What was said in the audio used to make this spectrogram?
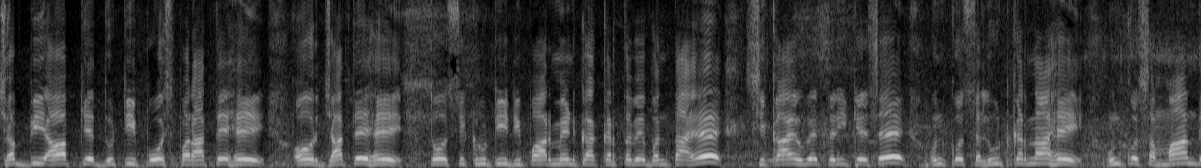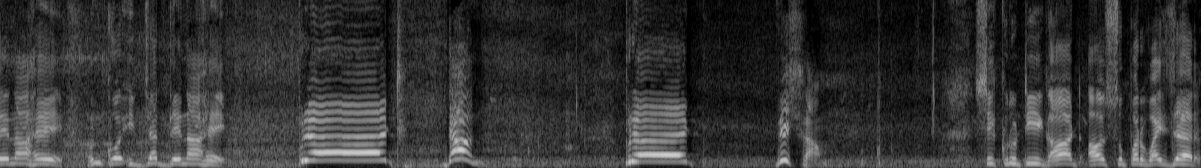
जब भी आपके ड्यूटी पोस्ट पर आते हैं और जाते हैं तो सिक्योरिटी डिपार्टमेंट का कर्तव्य बनता है सिखाए हुए तरीके से उनको सल्यूट करना है, उनको सम्मान देना है, उनको इज़्ज़त देना है। प्रेट डाउन प्रेट विश्राम। सिक्योरिटी गार्ड और सुपरवाइजर,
